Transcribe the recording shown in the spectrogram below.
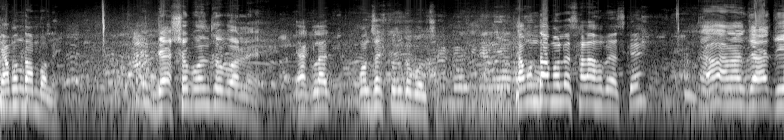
কেমন দাম বলে? দেড়শো পর্যন্ত বলে। এক লাখ পঞ্চাশ পর্যন্ত বলছে। কেমন দাম হলে ছাড়া হবে আজকে? আমার যা দুই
